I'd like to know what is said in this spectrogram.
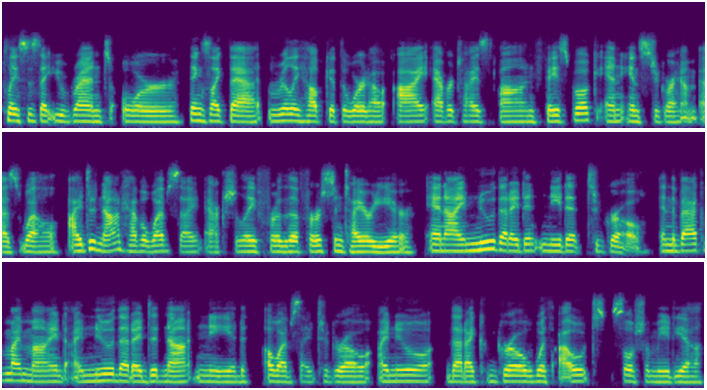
places that you rent or things like that really help get the word out. I advertised on Facebook and Instagram as well. I did not have a website actually for the first entire year. And I knew that I didn't need it to grow. In the back of my mind, I knew that I did not need a website to grow. I knew that I could grow without social media.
